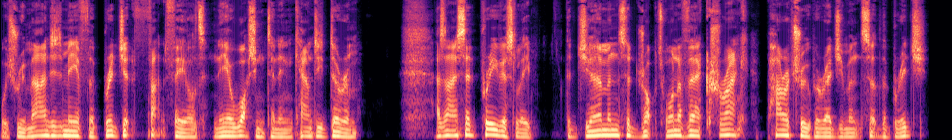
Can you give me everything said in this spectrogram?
which reminded me of the bridge at Fatfield near Washington in County Durham. As I said previously, the Germans had dropped one of their crack paratrooper regiments at the bridge.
